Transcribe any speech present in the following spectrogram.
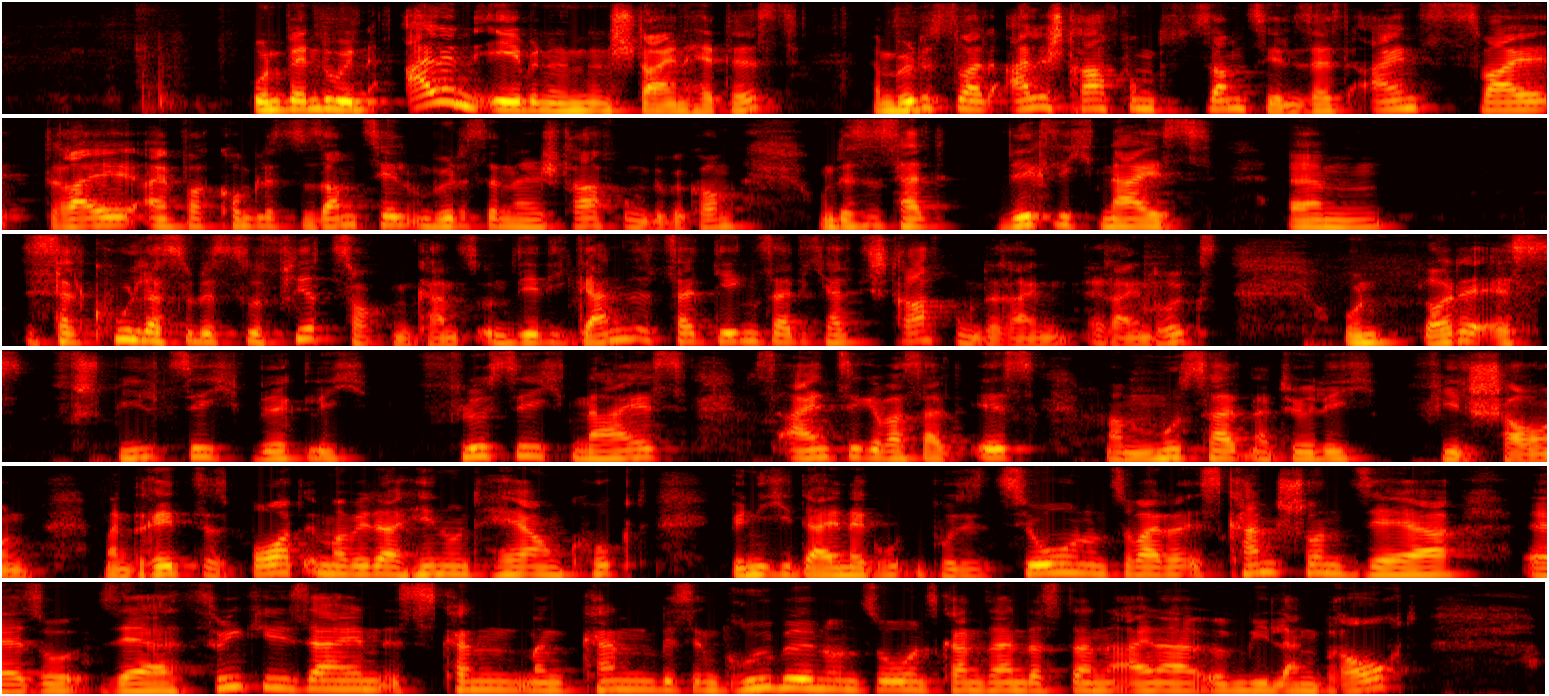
Und wenn du in allen Ebenen einen Stein hättest, dann würdest du halt alle Strafpunkte zusammenzählen. Das heißt, eins, zwei, drei einfach komplett zusammenzählen und würdest dann deine Strafpunkte bekommen. Und das ist halt wirklich nice. Ähm, ist halt cool, dass du das zu vier zocken kannst und dir die ganze Zeit gegenseitig halt die Strafpunkte rein, reindrückst. Und Leute, es spielt sich wirklich flüssig, nice. Das Einzige, was halt ist, man muss halt natürlich viel schauen. Man dreht das Board immer wieder hin und her und guckt, bin ich da in der guten Position und so weiter. Es kann schon sehr, äh, so sehr thinky sein. Es kann, man kann ein bisschen grübeln und so. Und es kann sein, dass dann einer irgendwie lang braucht.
